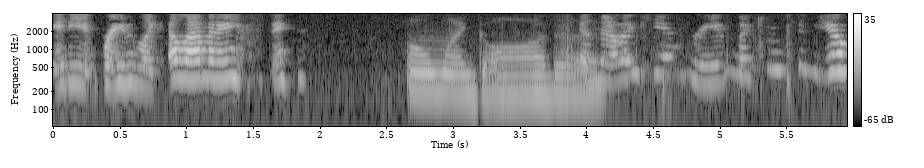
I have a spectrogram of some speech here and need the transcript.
idiot brain was like, a lemonade stand. Oh my god. And now I can't breathe, but continue.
